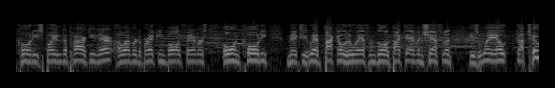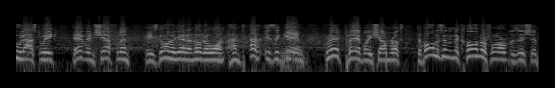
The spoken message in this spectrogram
Cody spoiled the party there. However, the breaking ball favours Eoin Cody. Makes his way back out away from goal. Back to Evan Shefflin. He's way out. Got two last week. Evan Shefflin. He's going to get another one. And that is again great play by Shamrocks. The ball is in the corner forward position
